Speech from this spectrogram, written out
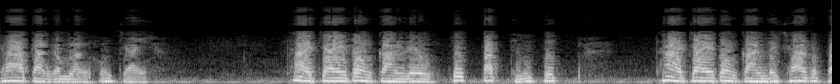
ช้าตามกำลังของใจ ถ้าใจต้องการเร็วปุ๊บปั๊บถึงปุ๊บถ้าใจต้องการไปช้าก็ไป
